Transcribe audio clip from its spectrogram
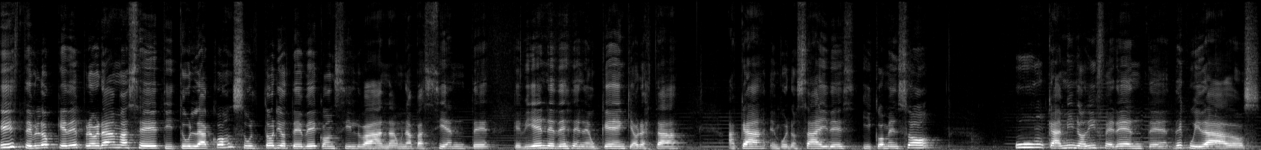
Este bloque de programa se titula Consultorio TV con Silvana, una paciente que viene desde Neuquén, que ahora está acá en Buenos Aires y comenzó un camino diferente de cuidados.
